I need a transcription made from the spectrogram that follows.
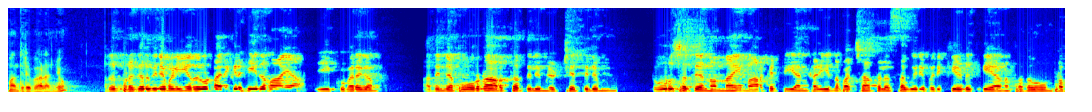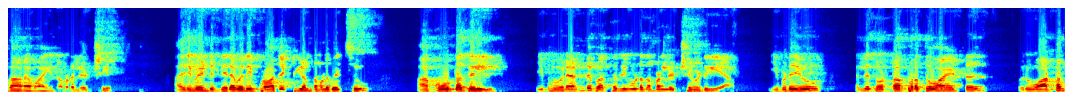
മന്ത്രി പറഞ്ഞു. അത് പ്രകൃതി രമണീയതകൊണ്ട് അനുഗ്രഹീതമായ ഈ കുമരകം അതിന്റെ പൂർണ അർത്ഥത്തിലും ലക്ഷ്യത്തിലും ടൂറിസത്തെ നന്നായി മാർക്കറ്റ് ചെയ്യാൻ കഴിയുന്ന പശ്ചാത്തല സൗകര്യം ഒരുക്കിയെടുക്കുകയാണ് പ്രഥമവും പ്രധാനമായും നമ്മുടെ ലക്ഷ്യം. അതിനുവേണ്ടി നിരവധി പ്രോജക്റ്റുകൾ നമ്മൾ വെച്ചു. ആ കൂട്ടത്തിൽ ഇപ്പോൾ രണ്ട് പദ്ധതി കൂടെ നമ്മൾ ലക്ഷ്യമിടുകയാണ്. ഇവിടെയോ അല്ലെ തൊട്ടപ്പുറത്തുമായിട്ട് ഒരു വാട്ടർ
